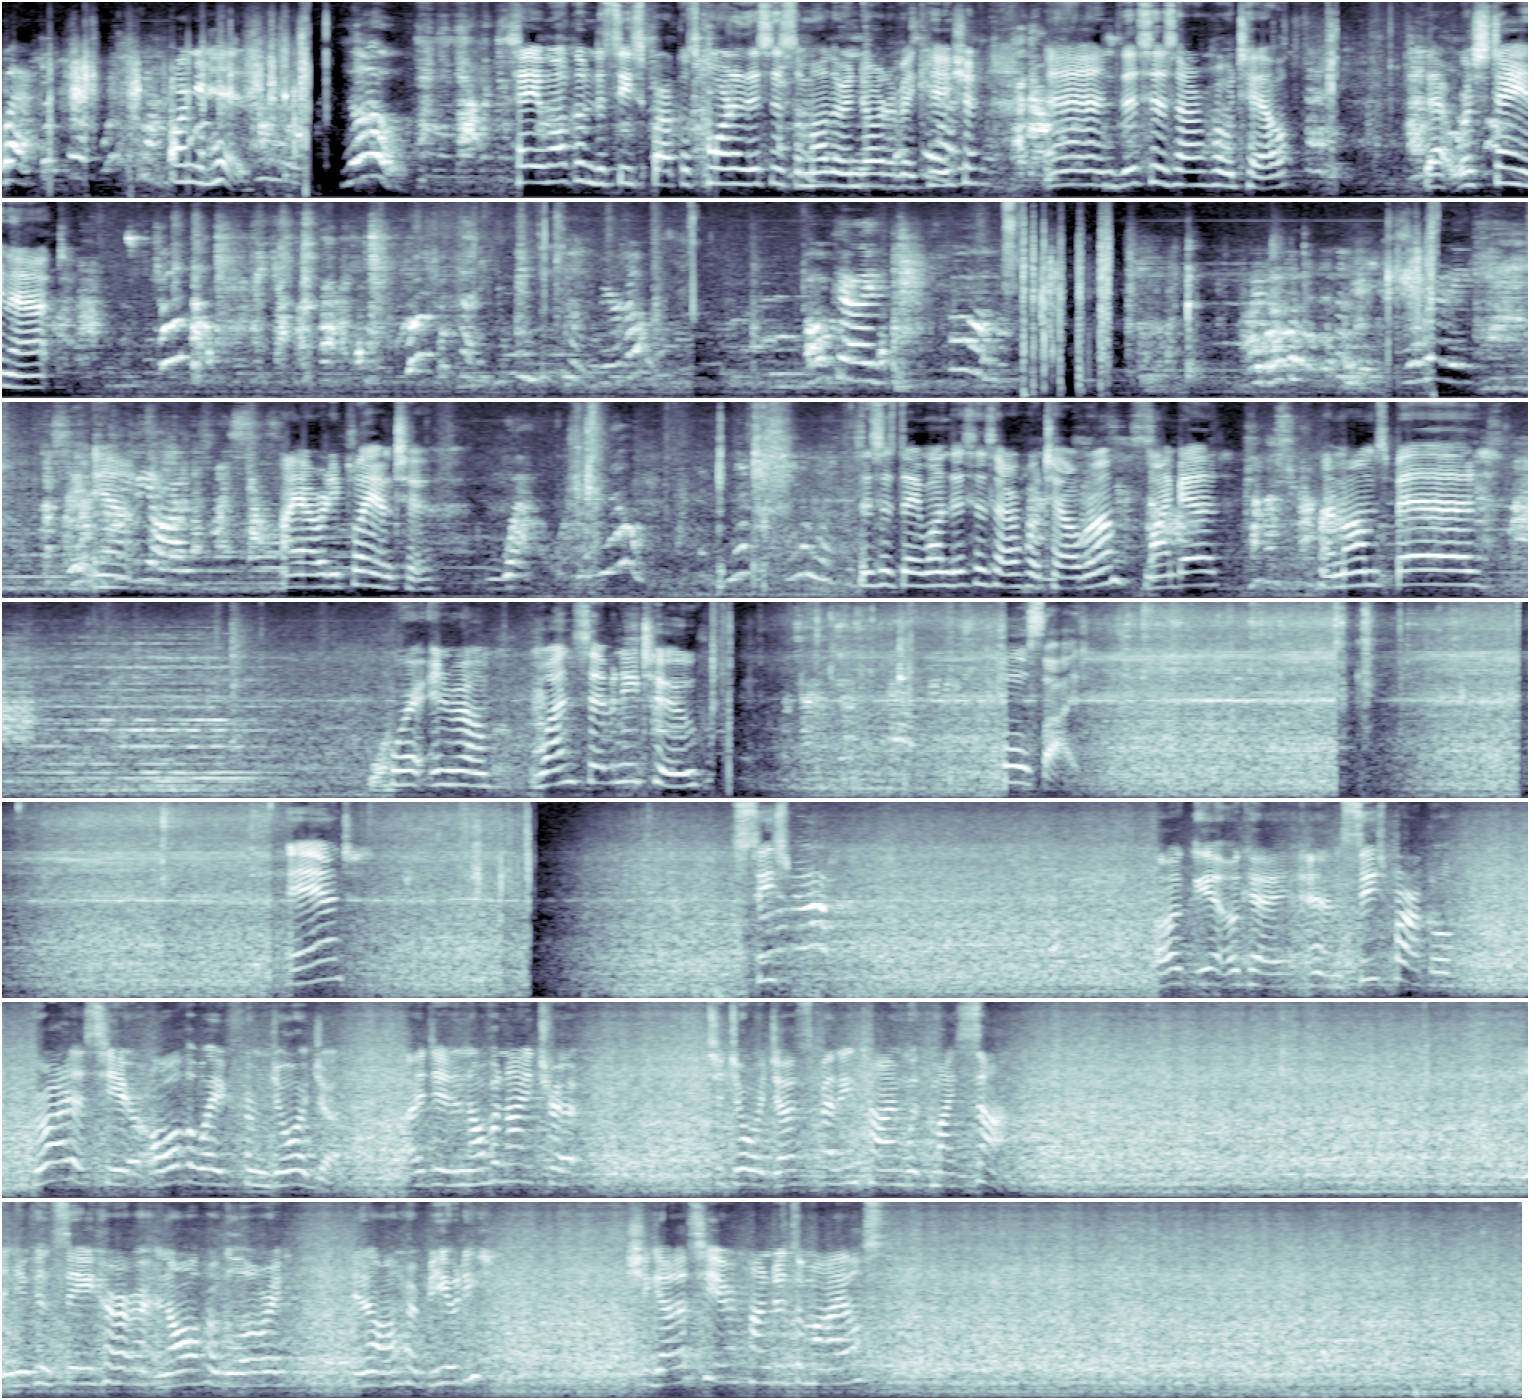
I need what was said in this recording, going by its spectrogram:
On your head. No. Hey, welcome to Sea Sparkles Corner. This is the mother and daughter vacation, and this is our hotel that we're staying at. Okay. I know. You ready? Yeah. I already planned to. Wow. This is day one. This is our hotel room. My bed, my mom's bed. We're in room 172, poolside. And sea. Yeah, okay. And Sea Sparkle brought us here all the way from Georgia. I did an overnight trip to Georgia, spending time with my son. And you can see her in all her glory, in all her beauty. She got us here hundreds of miles.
